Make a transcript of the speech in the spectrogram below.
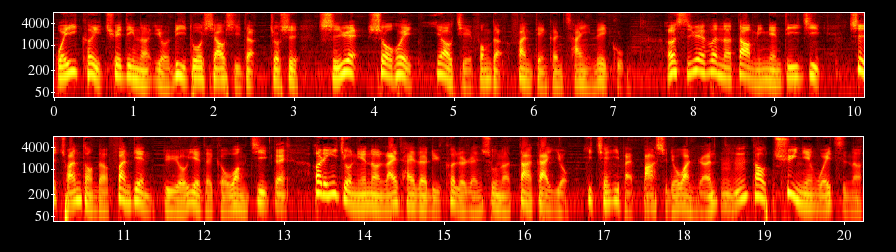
唯一可以确定呢有利多消息的，就是十月受惠要解封的饭店跟餐饮类股，而十月份呢到明年第一季是传统的饭店旅游业的一个旺季。对，二零一九年呢来台的旅客的人数呢大概有一千一百八十六万人，嗯哼，到去年为止呢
